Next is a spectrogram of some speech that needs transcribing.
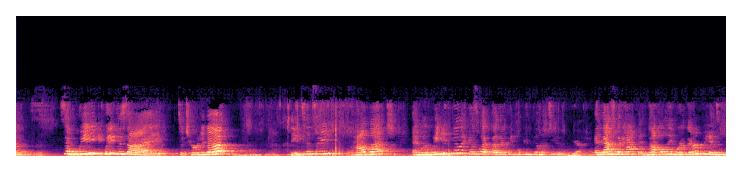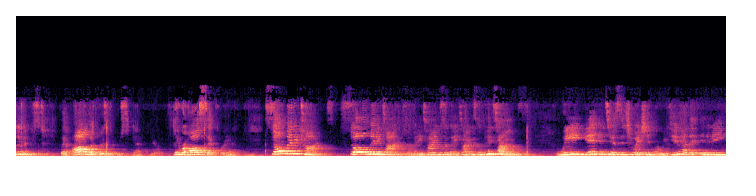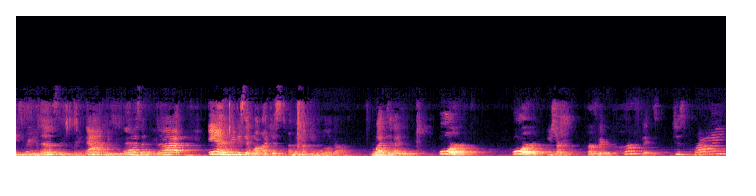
So we we decide to turn it up, the intensity, how much, and when we can feel it, guess what? Other people can feel it too. Yeah. And that's what happened. Not only were their bands loosed, but all the prisoners, Yeah. Yeah. they were all set free. So many times, so many times, so many times, so many times, so many times, we get into a situation where we do have the enemy, he's bringing this, and he's bringing that, and he's this, and that, and we just say, well, I just, I'm not in the will of God. What mm-hmm. did I do? Or, or you start perfect, perfect, just prime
